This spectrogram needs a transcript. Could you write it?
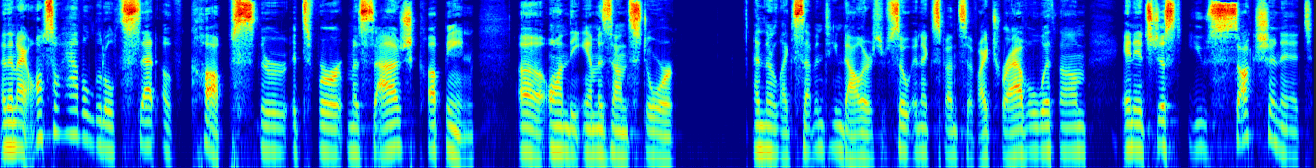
And then I also have a little set of cups. There, it's for massage cupping uh, on the Amazon store. And they're like $17. They're so inexpensive. I travel with them and it's just you suction it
